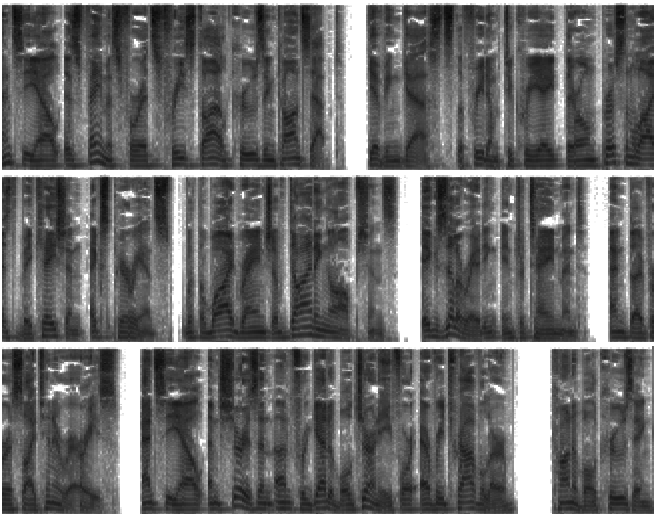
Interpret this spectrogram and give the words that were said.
NCL is famous for its freestyle cruising concept, giving guests the freedom to create their own personalized vacation experience. With a wide range of dining options, exhilarating entertainment, and diverse itineraries, NCL ensures an unforgettable journey for every traveler. Carnival Cruising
